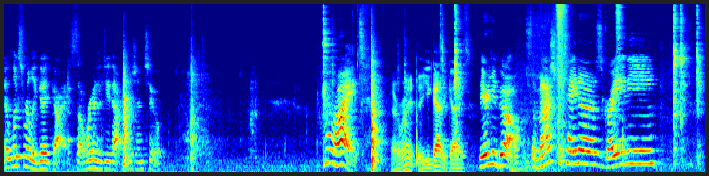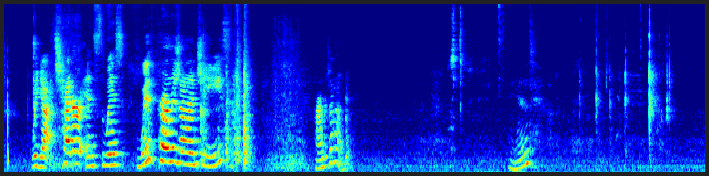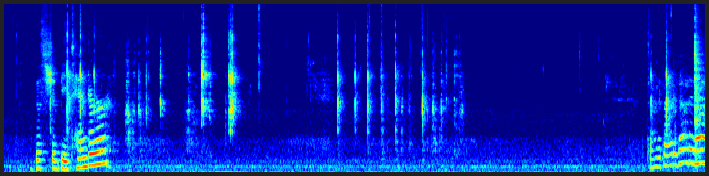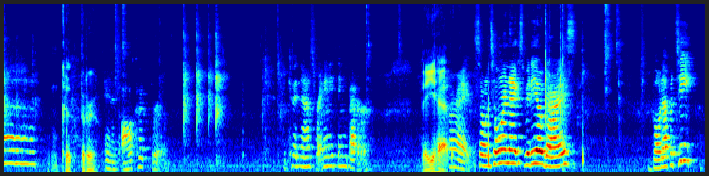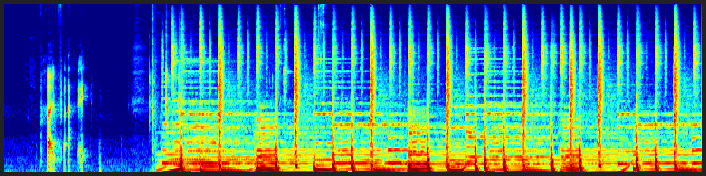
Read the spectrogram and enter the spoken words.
It looks really good, guys. So we're gonna do that version too. All right, All right, there you got it, guys. there you go. Some mashed potatoes, gravy. We got cheddar and Swiss with Parmesan cheese. Parmesan. And this should be tender. Da, da, da, da, da, da. Cook through. And it's all cooked through. You couldn't ask for anything better. There you have All it. right. So until our next video, guys, bon appetit. Bye bye.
